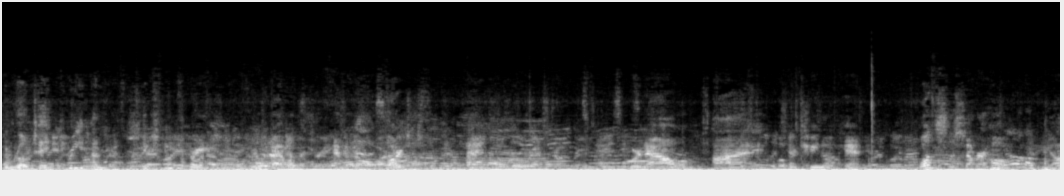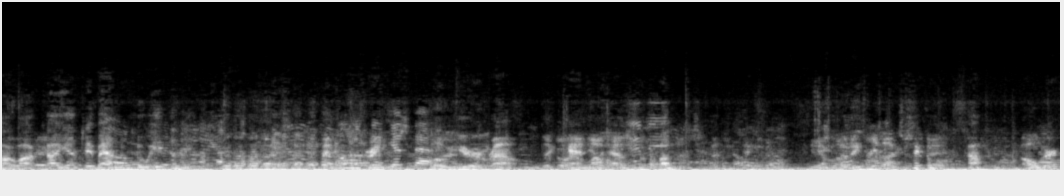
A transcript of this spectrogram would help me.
to rotate 360 degrees for travel and the largest of their kind. We're now high Chino Canyon. Once the summer home of the Agua Caliente Band of Indians. Many streams that flow year-round. The canyon has an abundance of vegetation, including sycamore, cottonwood, alder,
